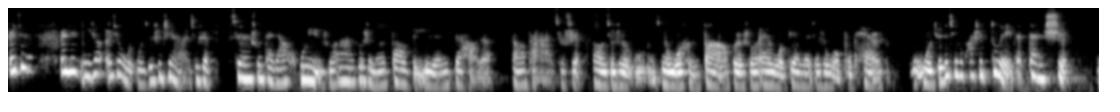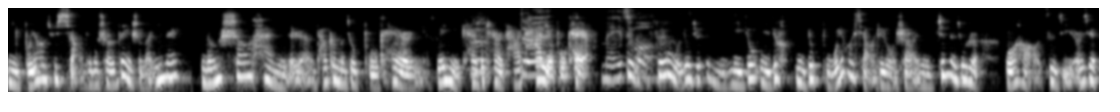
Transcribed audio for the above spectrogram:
而且而且你知道，而且我我觉得是这样，就是虽然说大家呼吁说啊，说什么报复一个人最好的方法就是哦，就是我什么我很棒，或者说哎我变得就是我不 care，我我觉得这个话是对的，但是你不要去想这个事儿为什么，因为。能伤害你的人，他根本就不 care 你，所以你 care 不 care 他，嗯、他也不 care，没错。所以我就觉得你，你就你就你就不要想这种事儿，你真的就是活好自己。而且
